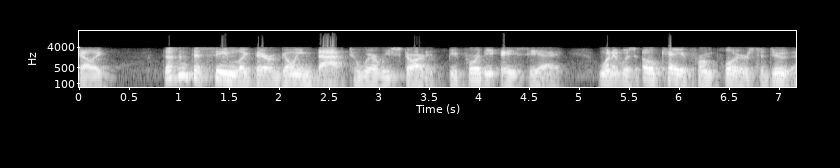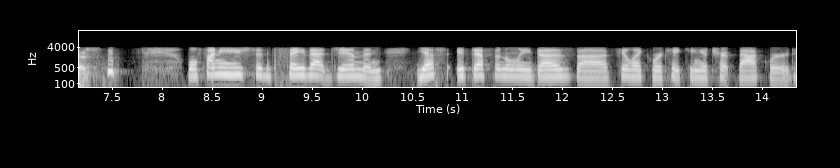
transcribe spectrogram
Shelley. Doesn't this seem like they are going back to where we started before the ACA, when it was okay for employers to do this? Well, funny you should say that, Jim. And yes, it definitely does uh, feel like we're taking a trip backward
